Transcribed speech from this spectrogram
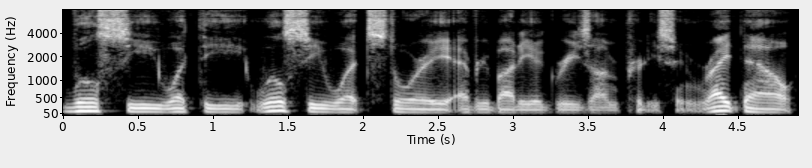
we'll see what the we'll see what story everybody agrees on pretty soon. Right now,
